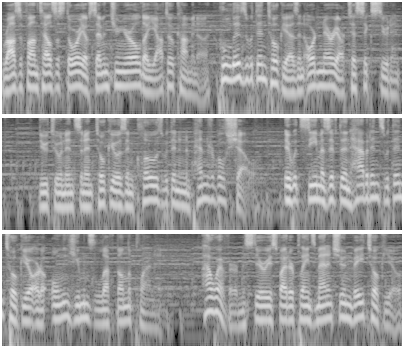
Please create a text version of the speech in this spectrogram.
RahXephon tells the story of 17-year-old Ayato Kamina, who lives within Tokyo as an ordinary artistic student. Due to an incident, Tokyo is enclosed within an impenetrable shell. It would seem as if the inhabitants within Tokyo are the only humans left on the planet. However, mysterious fighter planes manage to invade Tokyo,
